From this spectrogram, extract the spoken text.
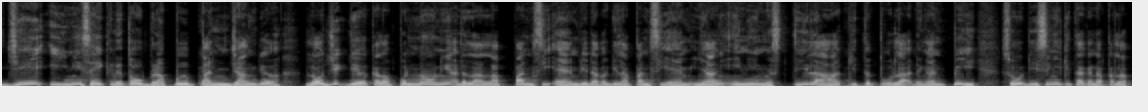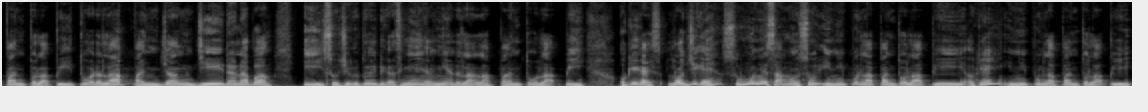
J ini saya kena tahu berapa panjang panjang dia. Logik dia kalau penuh ni adalah 8 cm, dia dah bagi 8 cm, yang ini mestilah kita tolak dengan P. So di sini kita akan dapat 8 tolak P itu adalah panjang J dan apa? E. So cikgu tulis dekat sini yang ni adalah 8 tolak P. Okay guys, logik eh, semuanya sama. So ini pun 8 tolak P, okay? Ini pun 8 tolak P.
